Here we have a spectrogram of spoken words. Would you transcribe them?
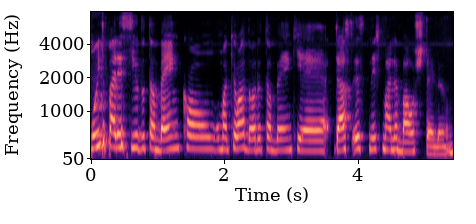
Muito parecido também com uma que eu adoro também, que é Das ist nicht meine Baustelle.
